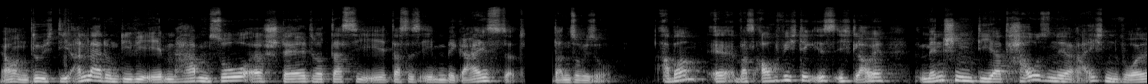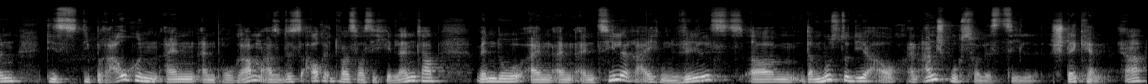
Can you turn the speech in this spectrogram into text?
ja, und durch die Anleitung, die wir eben haben, so erstellt wird, dass, sie, dass es eben begeistert, dann sowieso. Aber äh, was auch wichtig ist, ich glaube, Menschen, die Jahrtausende erreichen wollen, die, die brauchen ein, ein Programm. Also das ist auch etwas, was ich gelernt habe. Wenn du ein, ein, ein Ziel erreichen willst, ähm, dann musst du dir auch ein anspruchsvolles Ziel stecken. Ja?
